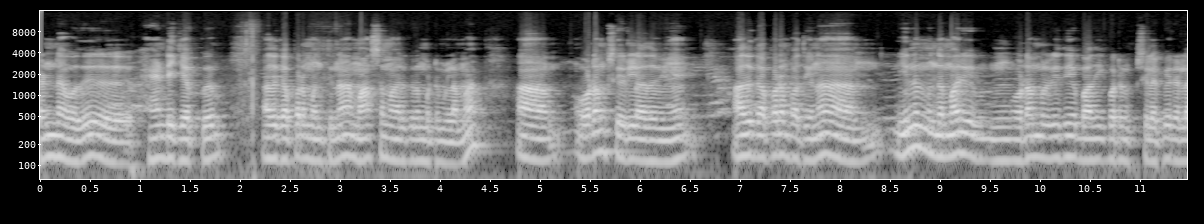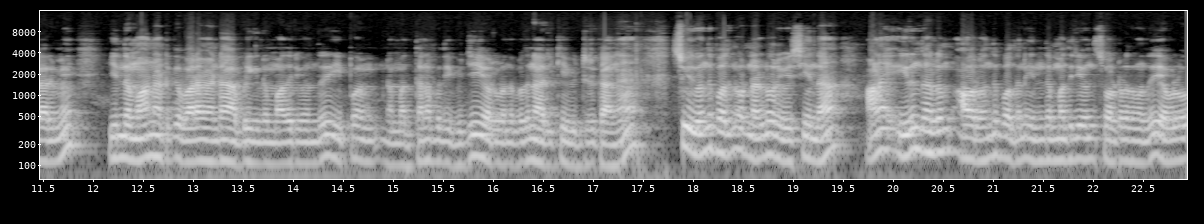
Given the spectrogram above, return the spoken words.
ரெண்டாவது ஹேண்டிகேப்பு அதுக்கப்புறம் பார்த்தீங்கன்னா மாசமாக இருக்கிறது மட்டும் இல்லாமல் உடம்பு சரியில்லாதவங்க. அதுக்கப்புறம் பார்த்திங்கன்னா இன்னும் இந்த மாதிரி உடம்பு ரீதியாக பாதிக்கப்பட்ட சில பேர் எல்லாருமே இந்த மாநாட்டுக்கு வர வேண்டாம் அப்படிங்கிற மாதிரி வந்து இப்போ நம்ம தளபதி விஜய் அவர்கள் வந்து பார்த்தீங்கன்னா அறிக்கை விட்டுருக்காங்க. ஸோ இது வந்து பார்த்திங்கன்னா ஒரு நல்ல ஒரு விஷயந்தான் ஆனால் இருந்தாலும் அவர் வந்து பார்த்திங்கன்னா இந்த மாதிரி வந்து சொல்கிறது வந்து எவ்வளோ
